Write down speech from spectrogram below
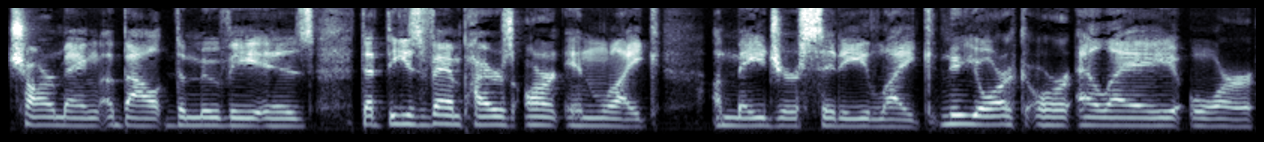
charming about the movie is that these vampires aren't in like a major city like New York or LA or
